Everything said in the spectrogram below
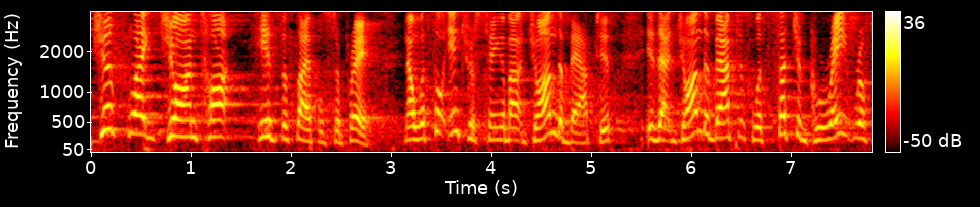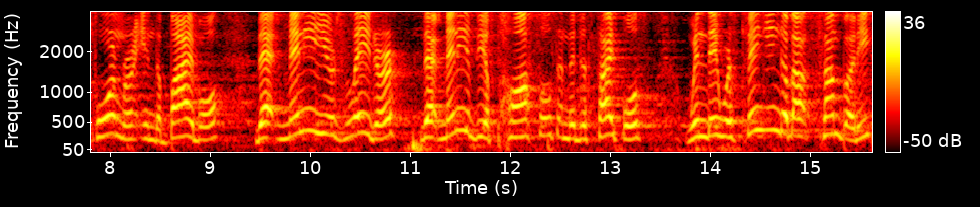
just like John taught his disciples to pray. Now, what's so interesting about John the Baptist is that John the Baptist was such a great reformer in the Bible that many years later, that many of the apostles and the disciples, when they were thinking about somebody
